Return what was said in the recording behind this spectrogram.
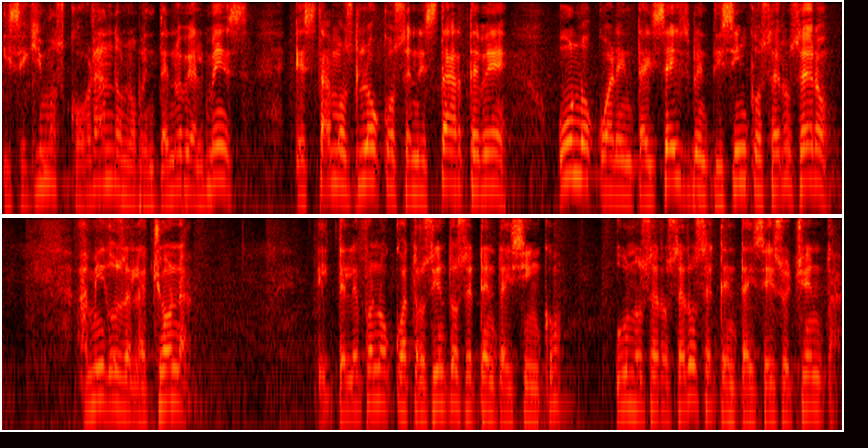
y seguimos cobrando 99 al mes. Estamos locos en Star TV 1462500. Amigos de la Chona, el teléfono 475 100 7680.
